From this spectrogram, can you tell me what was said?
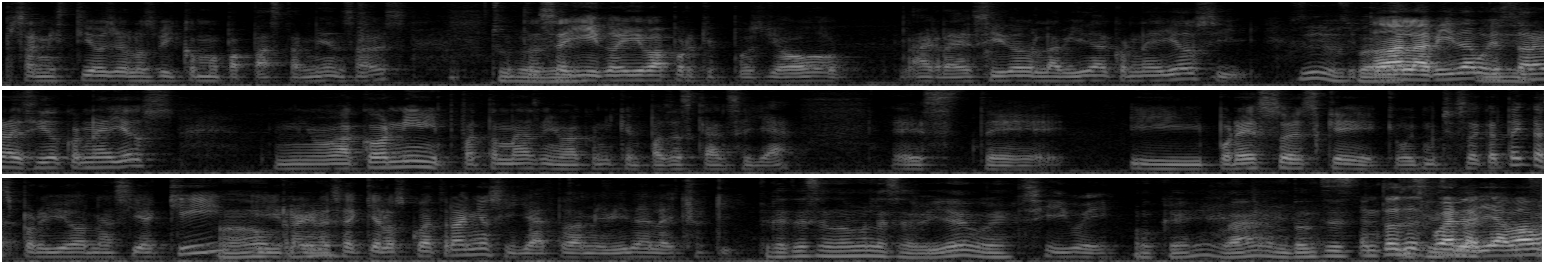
Pues a mis tíos yo los vi como papás también, ¿sabes? Entonces bien. seguido iba porque pues yo agradecido la vida con ellos y, Sí, pues, y para- toda la vida voy a estar agradecido con ellos. Mi mamá Connie, mi papá Tomás, mi mamá Connie que en paz descanse ya. Este, y por eso es que, que voy mucho a Zacatecas, pero yo nací aquí Ah, y regresé aquí a los cuatro años y ya toda mi vida la he hecho aquí. Fíjate, esa no me la sabía, güey. Sí, güey. Ok, va, entonces. Entonces, hiciste- bueno, ya vamos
